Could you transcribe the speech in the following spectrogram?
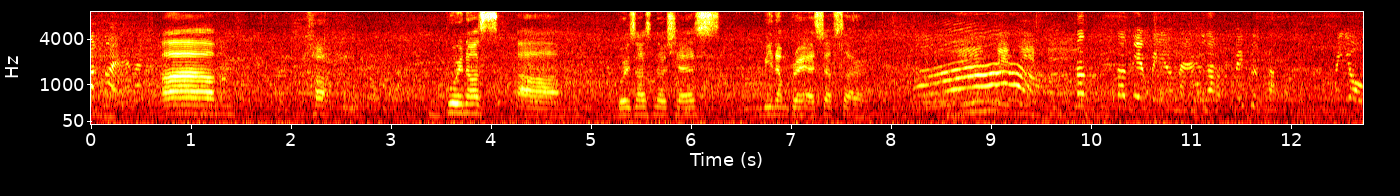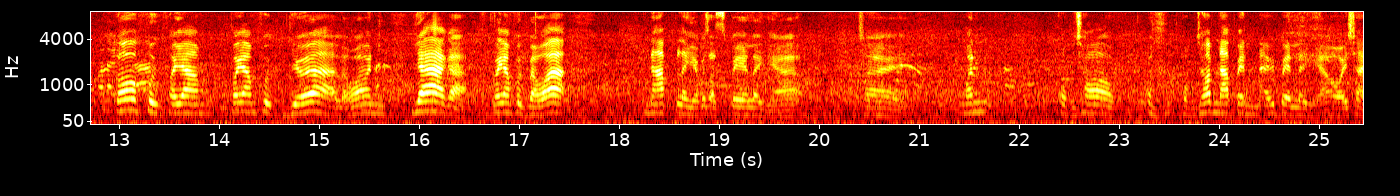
สักหน่อยได้ไหมอืม Buenos um, Buenos noches mi nombre es Chef เราเราเตรียมไปเยอะไหมเราไปฝึกแบบประโยคอะไรก็ฝึกพยายามพยายามฝึกเยอะอะแต่ว่ามันยากอะพยายามฝึกแบบว่านับอะไรเงี้ยภาษาสเปนอะไรเงี้ยใช่มันผมชอบ ผมชอบนับเป็นไอ้เป็นอะไรเงี้ยเอาไว้ใช้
